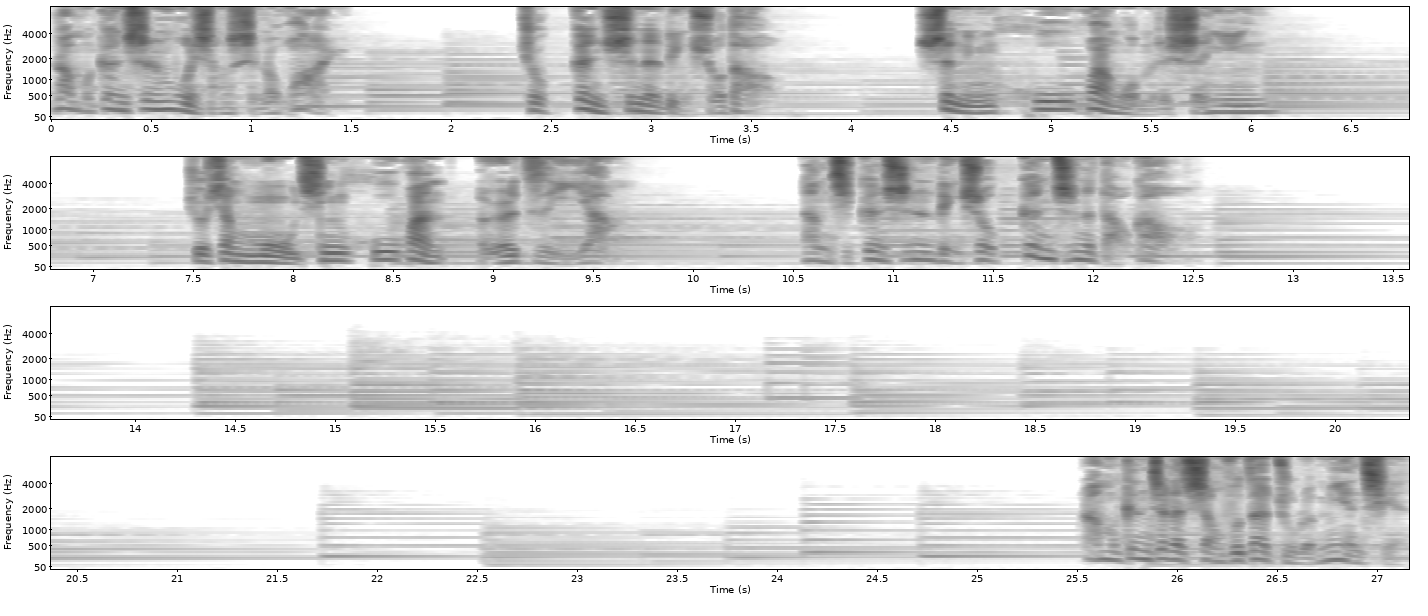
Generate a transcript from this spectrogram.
让我们更深默想神的话语，就更深的领受到圣灵呼唤我们的声音，就像母亲呼唤儿子一样。让我们更深的领受，更深的祷告。让我们更加的降服在主人面前，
